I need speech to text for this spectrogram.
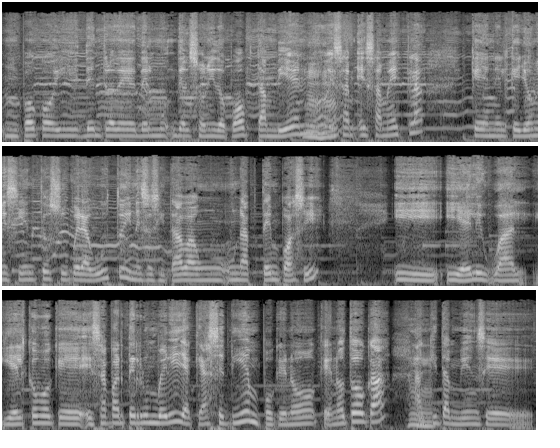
un poco y dentro del, sonido pop también, esa, esa mezcla que en el que yo me siento súper a gusto y necesitaba un, un tempo así y, él igual. Y él como que esa parte rumberilla que hace tiempo que no, que no toca, aquí también se,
